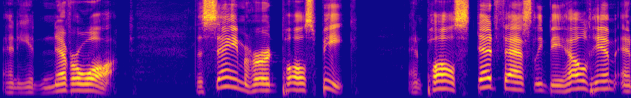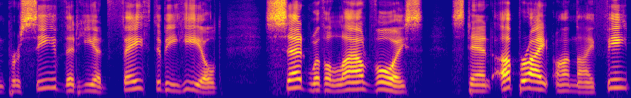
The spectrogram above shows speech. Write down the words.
and he had never walked. The same heard Paul speak. And Paul steadfastly beheld him and perceived that he had faith to be healed, said with a loud voice, Stand upright on thy feet.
